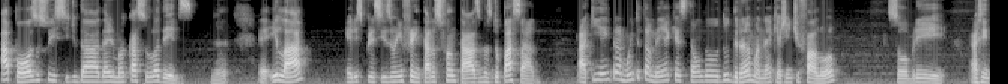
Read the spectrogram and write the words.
após o suicídio da, da irmã caçula deles. Né? É, e lá eles precisam enfrentar os fantasmas do passado. Aqui entra muito também a questão do, do drama, né, que a gente falou sobre assim,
